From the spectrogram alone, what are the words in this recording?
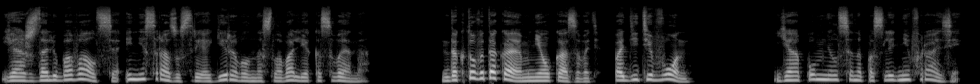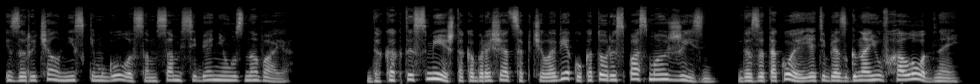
Я аж залюбовался и не сразу среагировал на слова Лека Свена. «Да кто вы такая мне указывать? Подите вон!» Я опомнился на последней фразе и зарычал низким голосом, сам себя не узнавая. «Да как ты смеешь так обращаться к человеку, который спас мою жизнь? Да за такое я тебя сгною в холодной!»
